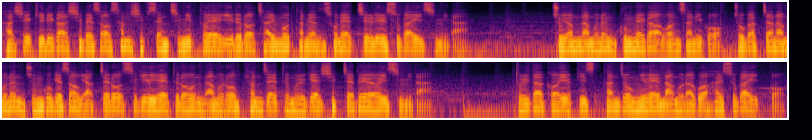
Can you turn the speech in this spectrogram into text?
가시 길이가 10에서 30cm에 이르러 잘못하면 손에 찔릴 수가 있습니다. 주염나무는 국내가 원산이고 조각자나무는 중국에서 약재로 쓰기 위해 들어온 나무로 현재 드물게 식재되어 있습니다. 둘 다 거의 비슷한 종류의 나무라고 할 수가 있고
